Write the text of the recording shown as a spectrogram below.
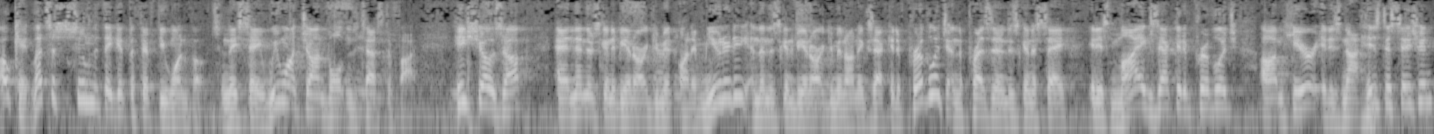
okay, let's assume that they get the 51 votes and they say we want John Bolton to testify. He shows up and then there's going to be an argument on immunity, and then there's going to be an argument on executive privilege, and the president is going to say, it is my executive privilege um, here, it is not his decision,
